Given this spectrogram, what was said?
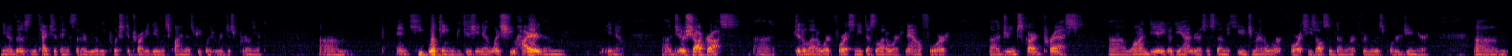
You know, those are the types of things that I really push to try to do is find those people who are just brilliant. Um, and keep looking because you know once you hire them, you know uh, Joe Shawcross uh, did a lot of work for us, and he does a lot of work now for uh, Dream Scarred Press. Uh, Juan Diego Dianderas has done a huge amount of work for us. He's also done work for Louis Porter Jr. Um,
